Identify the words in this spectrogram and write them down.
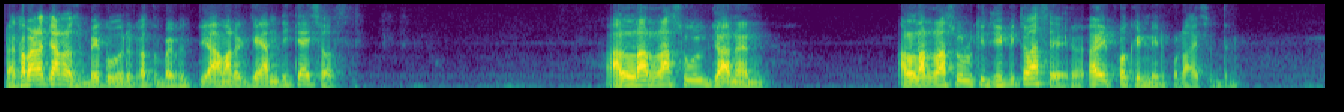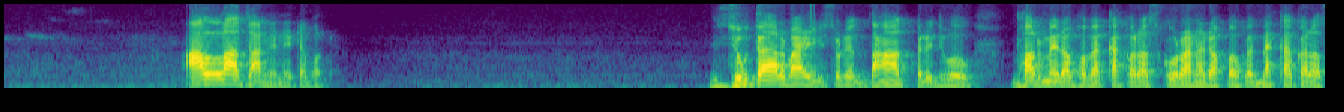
লেখাপড়া জানোস বেকুবের কত, বেকু, তুই আমার জ্ঞান দিতে আইসস? আল্লাহর রাসুল জানেন। আল্লাহর রাসুল কি জীবিত আছে? এই ফকির নির্ফলা আইসুদ্দিন। আল্লাহ জানেন, এটা বল। জুতার বাড়ির সরে দাঁত ফেলে দিব। ধর্মের অপব্যাখ্যা করস, কোরআনের অপব্যাখ্যা করস,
